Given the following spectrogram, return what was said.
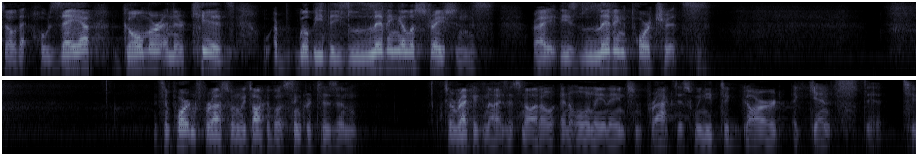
so that Hosea, Gomer, and their kids will be these living illustrations, right? These living portraits It's important for us when we talk about syncretism to recognize it's not an only an ancient practice. We need to guard against it too.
